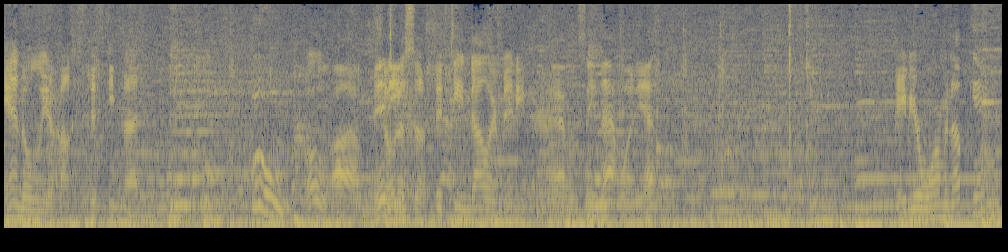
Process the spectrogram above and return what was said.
And only about 50 bet. Ooh. Oh, Uh, mini. showed us a $15 mini there. I haven't seen that one yet. Maybe you're warming up game?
